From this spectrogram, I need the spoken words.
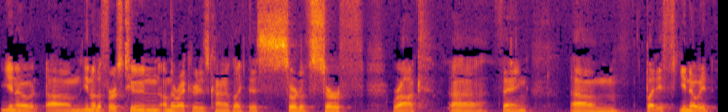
you know, um, you know, the first tune on the record is kind of like this sort of surf rock uh, thing. Um, but if you know it,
